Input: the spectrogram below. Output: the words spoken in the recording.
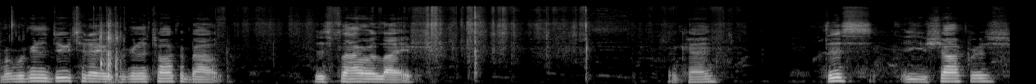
What we're going to do today is we're going to talk about this flower life. Okay? This is your chakras.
